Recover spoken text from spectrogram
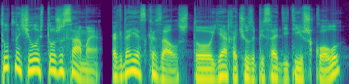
тут началось то же самое. Когда я сказал, что я хочу записать детей в школу,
